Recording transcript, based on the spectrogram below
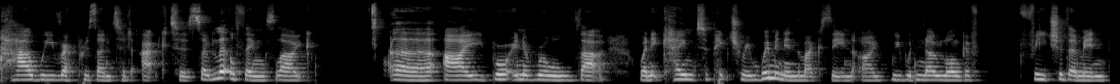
how we represented actors. So little things like uh, I brought in a rule that when it came to picturing women in the magazine, I we would no longer f- feature them in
